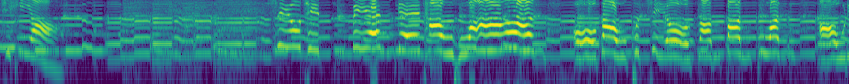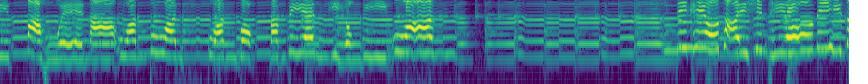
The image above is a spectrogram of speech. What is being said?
七兄，小七免加操烦，黑豆屈笑砧板管，后日百岁若圆满。棺木难免用离怨。你口在心头，你在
